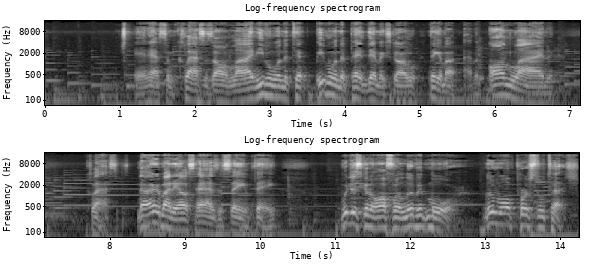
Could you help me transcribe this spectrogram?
and have some classes online. Even when the te- even when the pandemic's gone, we're thinking about having online classes. Now, everybody else has the same thing. We're just going to offer a little bit more, a little more personal touch.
